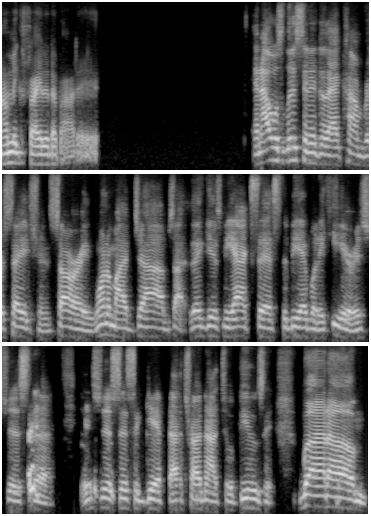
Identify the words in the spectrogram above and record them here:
I'm excited about it and I was listening to that conversation. Sorry, one of my jobs I, that gives me access to be able to hear. It's just, uh, it's just, it's a gift. I try not to abuse it. But um,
